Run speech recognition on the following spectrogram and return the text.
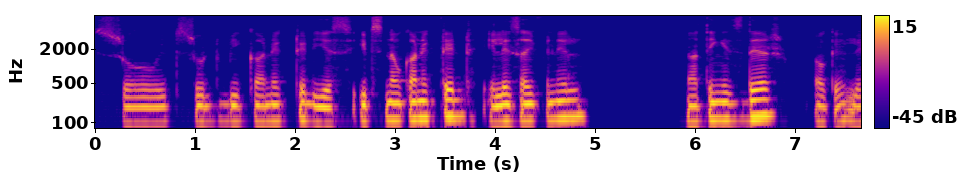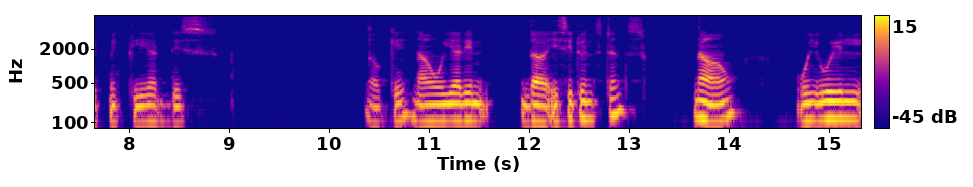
So it should be connected. Yes it's now connected. Ls -l. Nothing is there. Okay let me clear this. Okay now we are in the ec2 instance. Now we will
